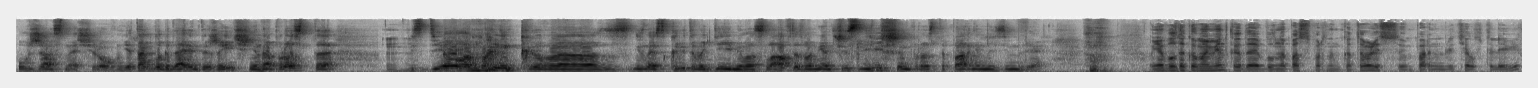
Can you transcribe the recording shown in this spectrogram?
ужасно очарован. Я так благодарен этой женщине. Она просто сделала маленького, не знаю, скрытого гея Милослава в тот момент счастливейшим просто парнем на земле. У меня был такой момент, когда я был на паспортном контроле, с своим парнем летел в Тель-Авив.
